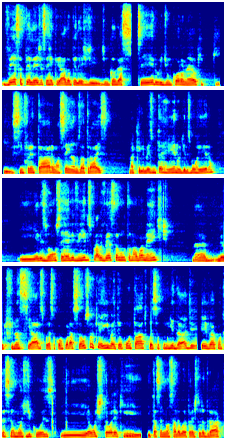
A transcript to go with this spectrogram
ver essa peleja ser recriada, a peleja de, de um cangaceiro e de um coronel que, que, que, se enfrentaram há 100 anos atrás, naquele mesmo terreno onde eles morreram, e eles vão ser revividos para viver essa luta novamente, né, meio que financiados por essa corporação, só que aí vai ter o um contato com essa comunidade e aí vai acontecer um monte de coisas. E é uma história que está sendo lançada agora pela editora Draco.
